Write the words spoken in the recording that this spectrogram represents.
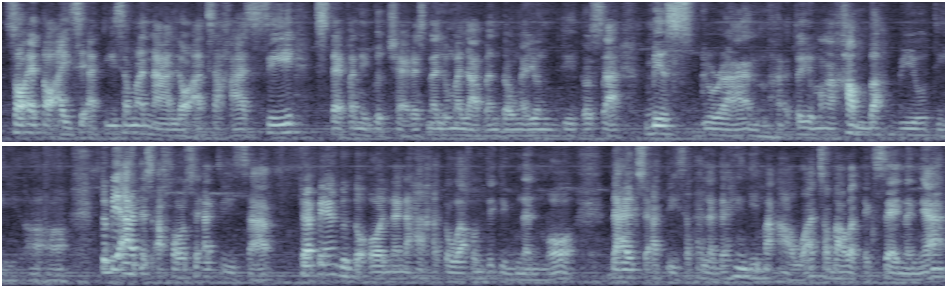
So ito ay si Atisa Manalo at saka si Stephanie Gutierrez na lumalaban daw ngayon dito sa Miss Grand. Ito yung mga comeback beauty. Oo. To be honest ako si Atisa, syempre yan doon na nakakatuwa kung titignan mo. Dahil si Atisa talaga hindi maawat sa bawat eksena niya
